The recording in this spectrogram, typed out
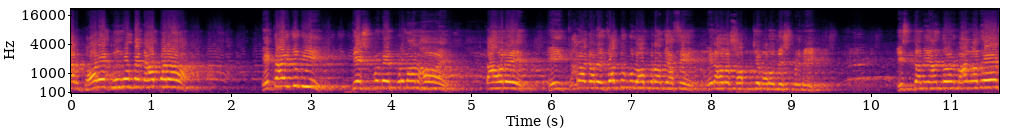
আর ঘরে ঘুমোতে না পারা, এটাই যদি দেশপ্রেমের প্রমাণ হয়, তাহলে এই কারাগারে যতগুলো অপরাধী আছে, এরা হলো সবচেয়ে বড় দেশপ্রেমিক। ইসলামী আন্দোলন বাংলাদেশ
